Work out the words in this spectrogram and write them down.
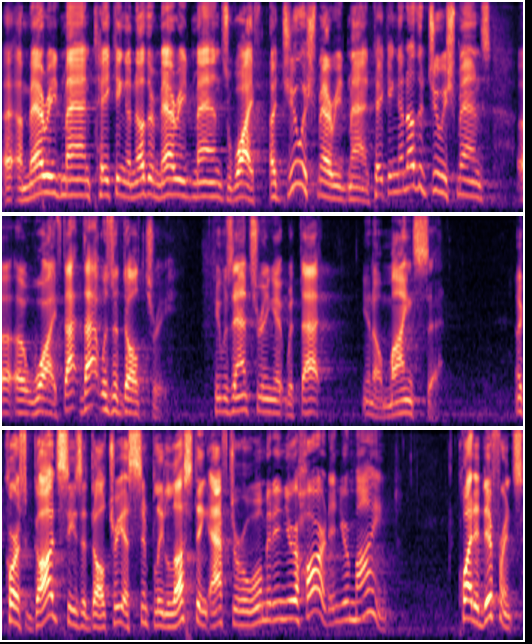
a, married man taking another married man's wife, a Jewish married man taking another Jewish man's uh, uh, wife. That, that was adultery. He was answering it with that you know, mindset. And of course, God sees adultery as simply lusting after a woman in your heart, in your mind. Quite a difference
